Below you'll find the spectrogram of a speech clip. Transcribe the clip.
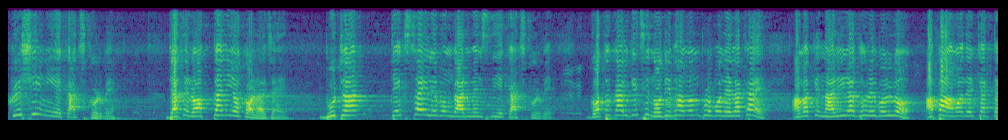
কৃষি নিয়ে কাজ করবে, যাতে রপ্তানিও করা যায়। ভুটান টেক্সটাইল এবং গার্মেন্টস নিয়ে কাজ করবে। গতকাল গেছি নদী ভাঙন প্রবণ এলাকায়, আমাকে নারীরা ধরে বলল, আপা, আমাদেরকে একটা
